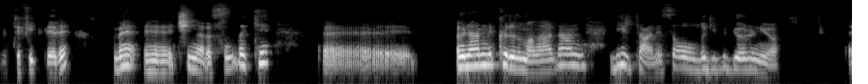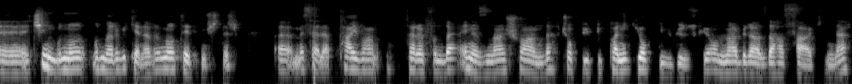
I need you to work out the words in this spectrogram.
müttefikleri ve Çin arasındaki önemli kırılmalardan bir tanesi oldu gibi görünüyor. E, Çin bunu bunları bir kenara not etmiştir. E, mesela Tayvan tarafında en azından şu anda çok büyük bir panik yok gibi gözüküyor. Onlar biraz daha sakinler.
